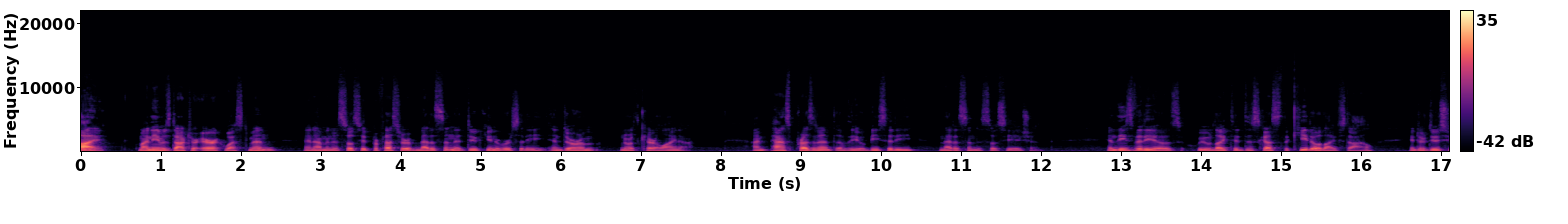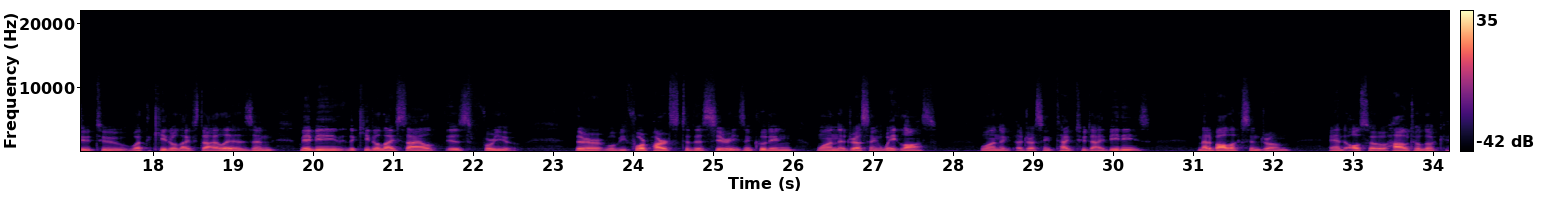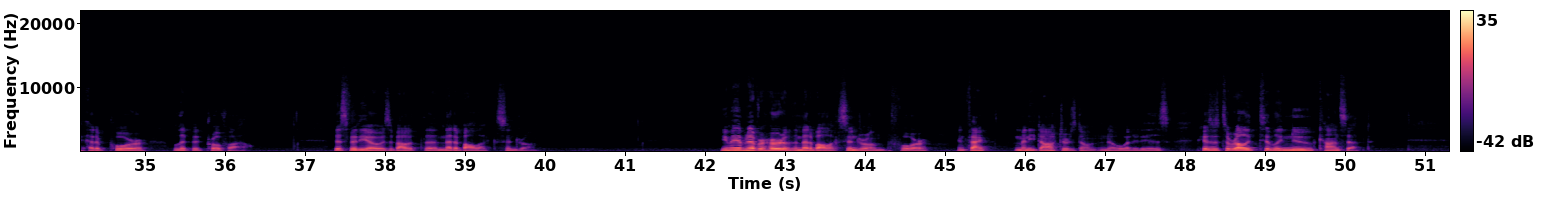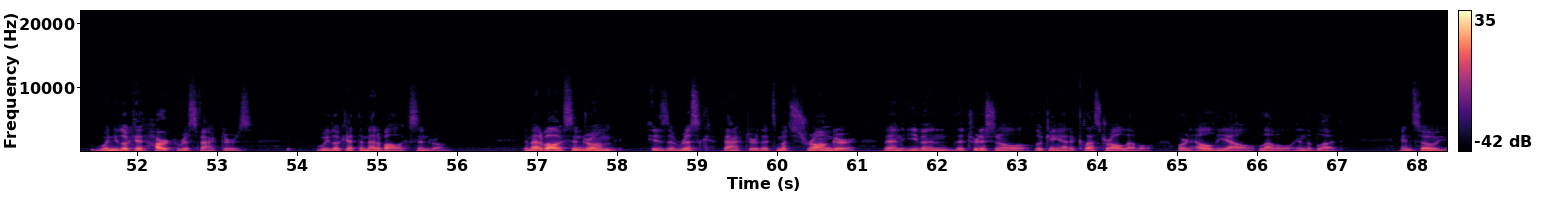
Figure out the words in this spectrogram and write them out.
Hi, my name is Dr. Eric Westman, and I'm an associate professor of medicine at Duke University in Durham, North Carolina. I'm past president of the Obesity Medicine Association. In these videos, we would like to discuss the keto lifestyle, introduce you to what the keto lifestyle is, and maybe the keto lifestyle is for you. There will be four parts to this series, including one addressing weight loss, one addressing type 2 diabetes, metabolic syndrome, and also how to look at a poor lipid profile. This video is about the metabolic syndrome. You may have never heard of the metabolic syndrome before. In fact, many doctors don't know what it is because it's a relatively new concept. When you look at heart risk factors, we look at the metabolic syndrome. The metabolic syndrome is a risk factor that's much stronger than even the traditional looking at a cholesterol level or an LDL level in the blood. And so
